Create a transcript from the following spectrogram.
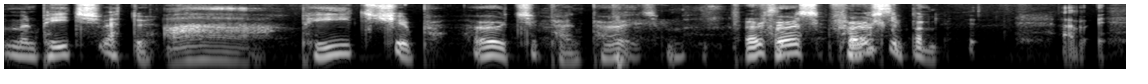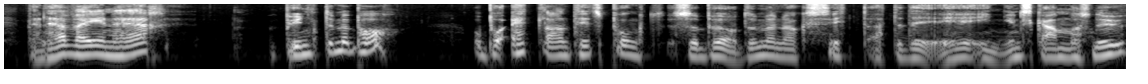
men peach, vet du. ah, Peach, persipan, persipan. Perchipan, Persipan. Den her veien her begynte vi på, og på et eller annet tidspunkt så burde vi nok sett at det er ingen skam å snu,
